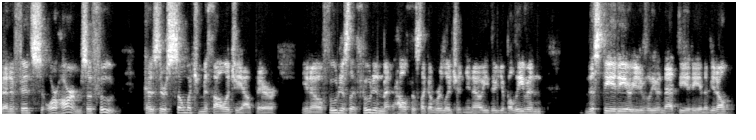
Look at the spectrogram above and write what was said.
benefits or harms of food because there's so much mythology out there. You know, food is like food and health is like a religion. You know, either you believe in this deity or you believe in that deity, and if you don't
